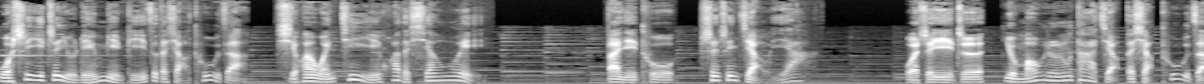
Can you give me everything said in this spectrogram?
我是一只有灵敏鼻子的小兔子，喜欢闻金银花的香味。班尼兔伸伸脚丫，我是一只有毛茸茸大脚的小兔子，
